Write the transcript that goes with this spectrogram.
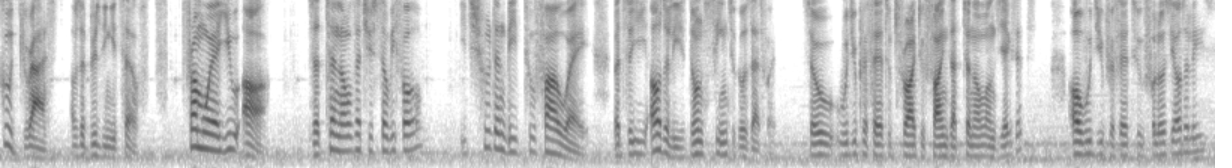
good grasp of the building itself. From where you are, the tunnel that you saw before, it shouldn't be too far away. But the orderlies don't seem to go that way. So, would you prefer to try to find that tunnel on the exit, or would you prefer to follow the orderlies?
